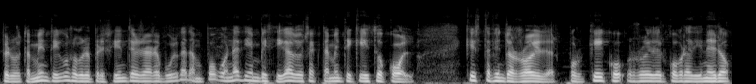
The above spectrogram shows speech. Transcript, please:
pero también te digo sobre el presidente de la República, tampoco nadie ha investigado exactamente qué hizo Kohl. ¿Qué está haciendo Reuter? ¿Por qué Reuter cobra dinero?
